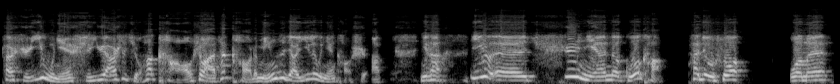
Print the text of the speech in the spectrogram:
它是一五年十一月二十九号考是吧？它考的名字叫一六年考试啊。你看一呃去年的国考，他就说我们。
